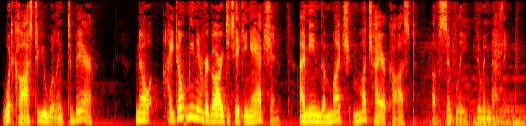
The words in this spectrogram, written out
What cost are you willing to bear? No, I don't mean in regard to taking action. I mean the much, much higher cost of simply doing nothing.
